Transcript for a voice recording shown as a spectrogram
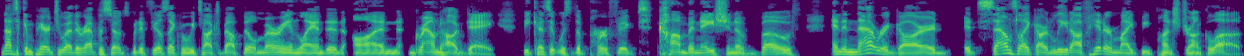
not to compare it to other episodes, but it feels like when we talked about Bill Murray and landed on Groundhog Day because it was the perfect combination of both. And in that regard, it sounds like our leadoff hitter might be Punch Drunk Love.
